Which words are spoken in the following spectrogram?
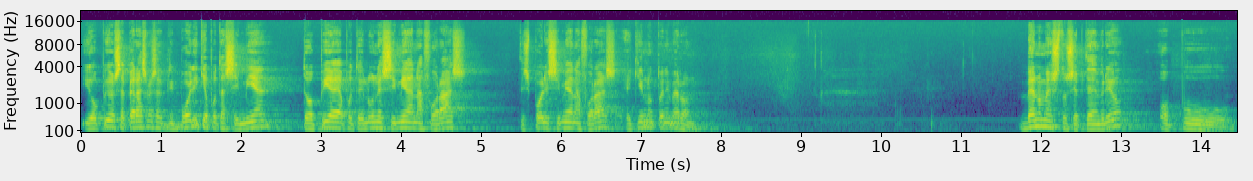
η οποίο θα περάσει μέσα από την πόλη και από τα σημεία τα οποία αποτελούν σημεία αναφοράς της πόλης, σημεία αναφοράς εκείνων των ημερών. Μπαίνουμε στο Σεπτέμβριο, όπου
